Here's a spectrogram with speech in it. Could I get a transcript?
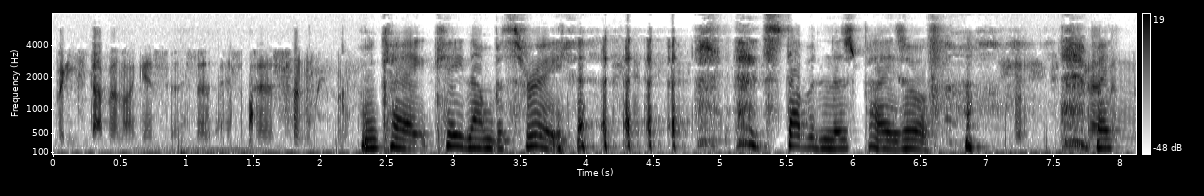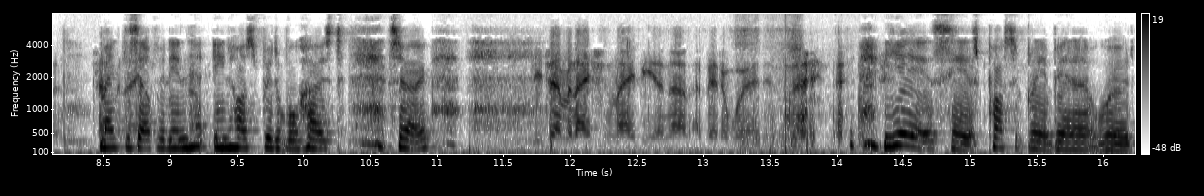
pretty stubborn. I guess as a, as a person. okay, key number three: stubbornness pays off. make, make yourself an in, inhospitable host. Sorry. Determination may be a, a better word, isn't it? yes, yes, possibly a better word,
